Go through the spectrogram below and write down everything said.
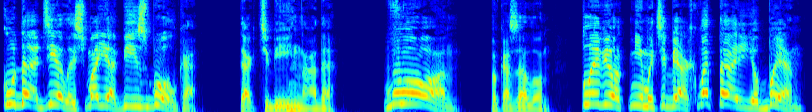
«Куда делась моя бейсболка?» «Так тебе и надо». «Вон!» — показал он. «Плывет мимо тебя! Хватай ее, Бен!»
